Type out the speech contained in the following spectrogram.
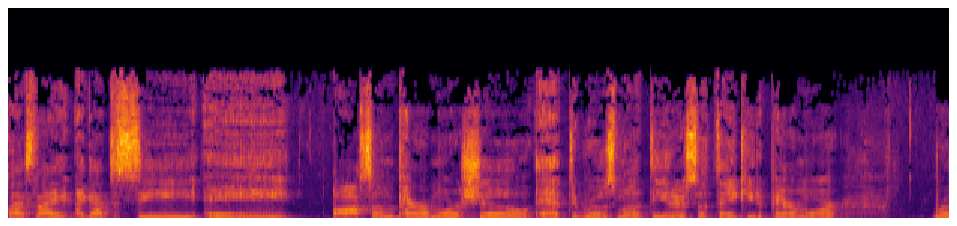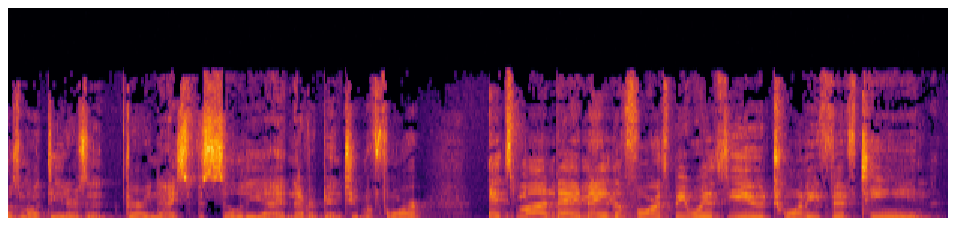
Last night, I got to see a awesome Paramore show at the Rosemont Theater, so thank you to Paramore. Rosemont Theater is a very nice facility I had never been to before. It's Monday, May the 4th be with you, 2015.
